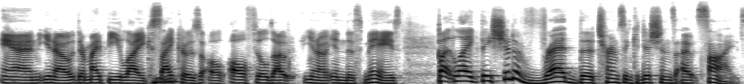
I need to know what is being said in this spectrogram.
And, you know, there might be like mm-hmm. psychos all, all filled out, you know, in this maze. But like they should have read the terms and conditions outside.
